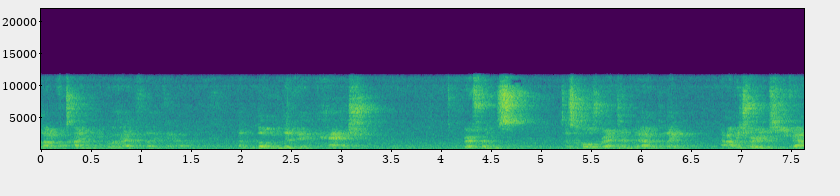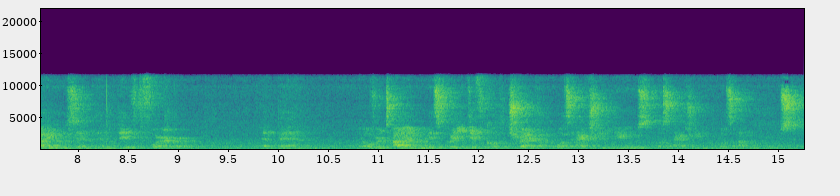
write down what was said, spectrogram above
a lot of time people have like a, a long living hash reference just holds random like arbitrary key values and then live forever. And then over time, it's pretty difficult to track what's actually used, what's actually what's unused.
